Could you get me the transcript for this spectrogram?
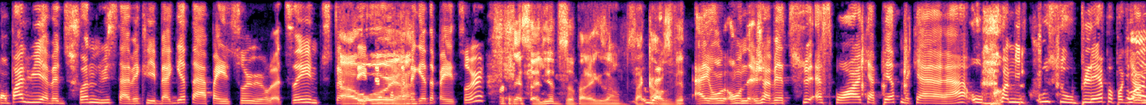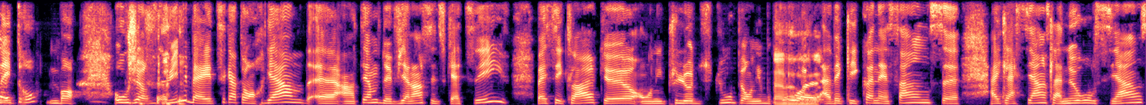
Mon père lui avait du fun, lui c'était avec les baguettes à la peinture. Tu sais, une petite ah, oui, hein? De peinture. Pas très solide, ça, par exemple. Ça casse vite. on, J'avais-tu espoir qu'elle pète, mais hein, au premier coup, s'il vous plaît, pour pas qu'il y en ait trop? Bon. Aujourd'hui, ben, tu sais, quand on regarde euh, en termes de violence éducative, ben, c'est clair qu'on n'est plus là du tout, puis on est beaucoup euh, avec les connaissances, euh, avec la science, la neuroscience,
